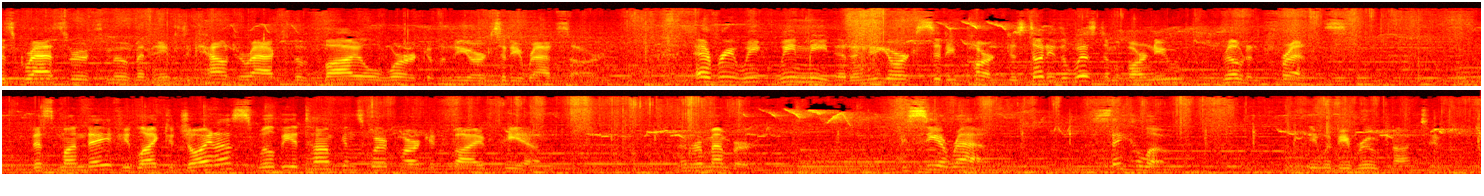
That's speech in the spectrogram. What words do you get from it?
This grassroots movement aims to counteract the vile work of the New York City Rat Czar. Every week we meet at a New York City park to study the wisdom of our new rodent friends. This Monday, if you'd like to join us, we'll be at Tompkins Square Park at 5 p.m. And remember, if you see a rat, say hello. It would be rude not to.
